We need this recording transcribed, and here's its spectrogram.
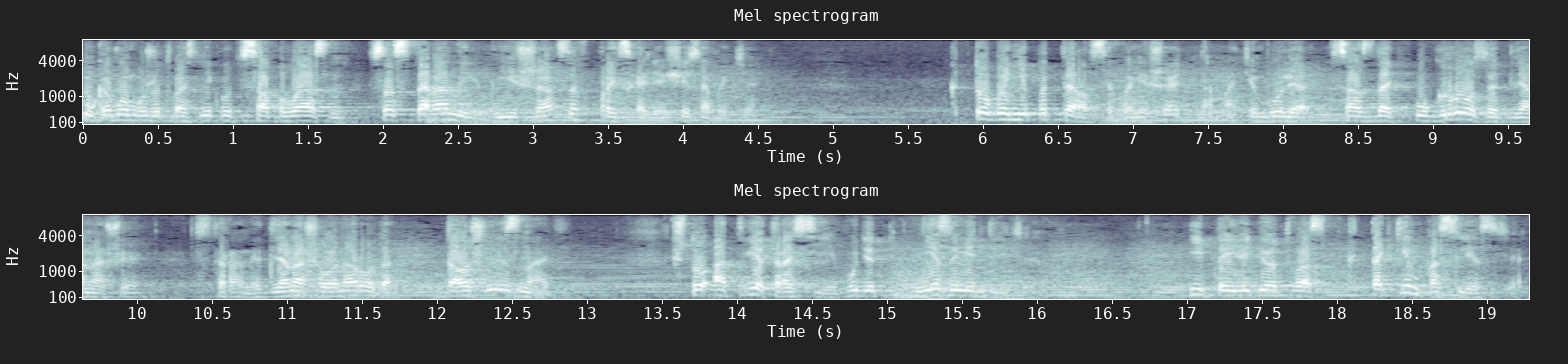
у кого может возникнуть соблазн со стороны вмешаться в происходящее событие. Кто бы ни пытался помешать нам, а тем более создать угрозы для нашей страны, для нашего народа, должны знать, что ответ России будет незамедлительным и приведет вас к таким последствиям,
